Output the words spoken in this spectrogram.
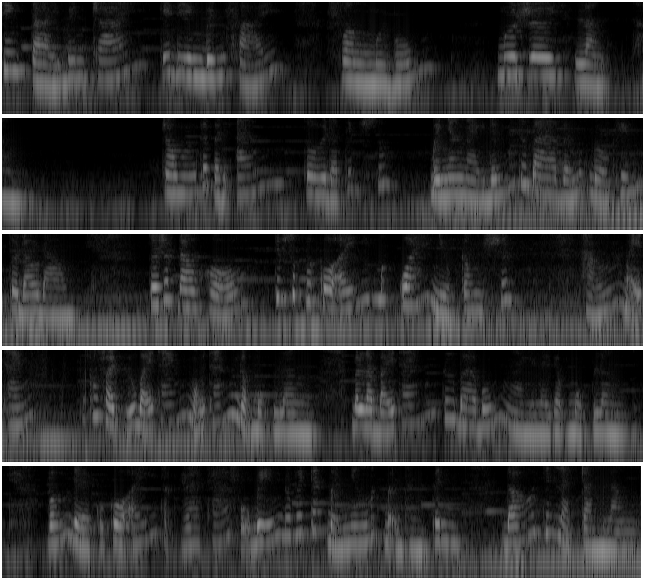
Thiên tài bên trái, cái điên bên phải. Phần 14 Mưa rơi lặng thầm. Trong các bệnh án tôi đã tiếp xúc Bệnh nhân này đứng thứ ba về mức độ khiến tôi đau đầu. Tôi rất đau khổ Tiếp xúc với cô ấy mất quá nhiều công sức. Hẳn 7 tháng Không phải cứ 7 tháng mỗi tháng gặp một lần Mà là 7 tháng cứ 3-4 ngày lại gặp một lần. Vấn đề của cô ấy thật ra khá phổ biến đối với các bệnh nhân mắc bệnh thần kinh Đó chính là trầm lặng.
